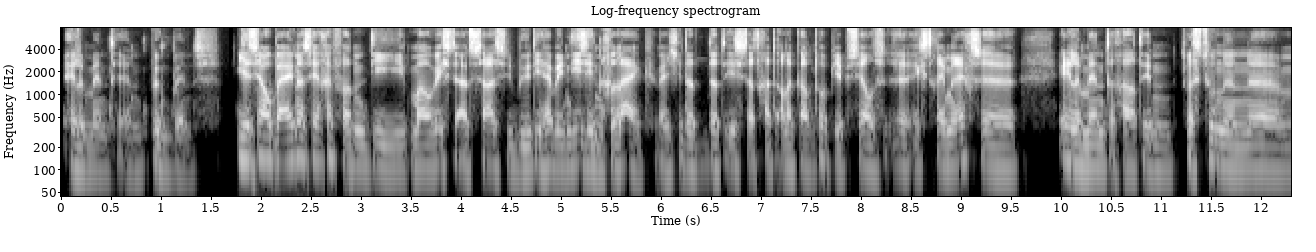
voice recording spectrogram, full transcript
elementen en punkbands. Je zou bijna zeggen van die Maoïsten uit de buurt, die hebben in die zin gelijk. Weet je, dat, dat, is, dat gaat alle kanten op. Je hebt zelfs uh, extreemrechtse elementen gehad in. Het was toen een, uh,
